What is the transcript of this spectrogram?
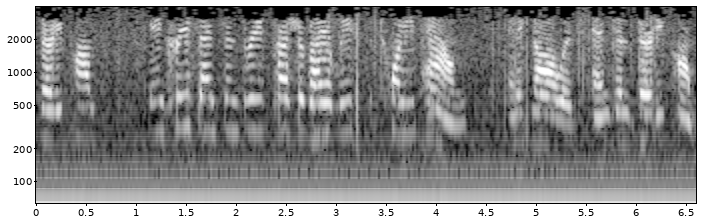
engine 30 pump. Increase engine 3's pressure by at least 20 pounds and acknowledge engine 30 pump.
